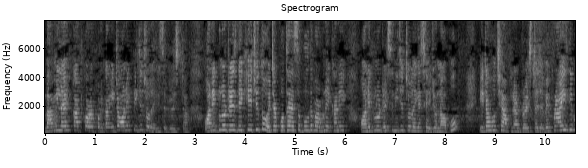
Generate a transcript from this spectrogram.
বা আমি লাইভ কাট করার পরে, কারণ এটা অনেক নিচে চলে গেছে ড্রেসটা অনেকগুলো ড্রেস দেখিয়েছি তো এটা কোথায় আছে বলতে পারব না। এখানে অনেকগুলো ড্রেস নিচে চলে গেছে এই জন্য আপু। এটা হচ্ছে আপনার ড্রেসটা যাবে। প্রাইস দিব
